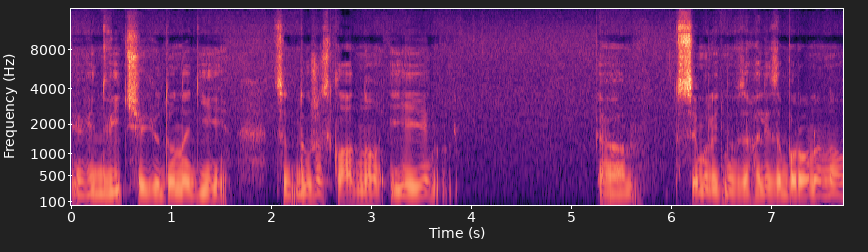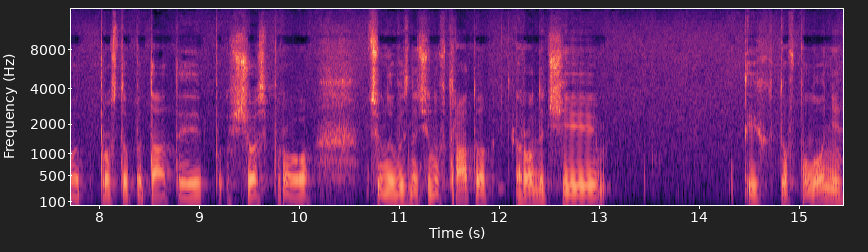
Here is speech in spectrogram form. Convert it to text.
від відчаю до надії. Це дуже складно і е, з цими людьми взагалі заборонено просто питати щось про цю невизначену втрату. Родичі тих, хто в полоні,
